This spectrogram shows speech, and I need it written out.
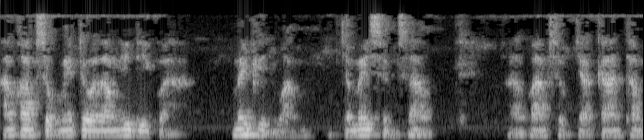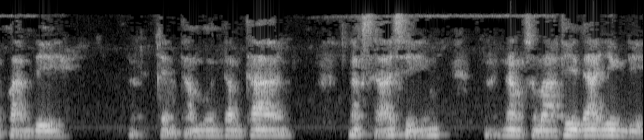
หาความสุขในตัวเรานี่ดีกว่า ไม่ผิดหวัง จะไม่ซึมเศร้า หาความสุขจากการทำความดี เช่นทำบุญทำทาน รักษาศีลนั่งสมาธิได้ยิ่งดี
